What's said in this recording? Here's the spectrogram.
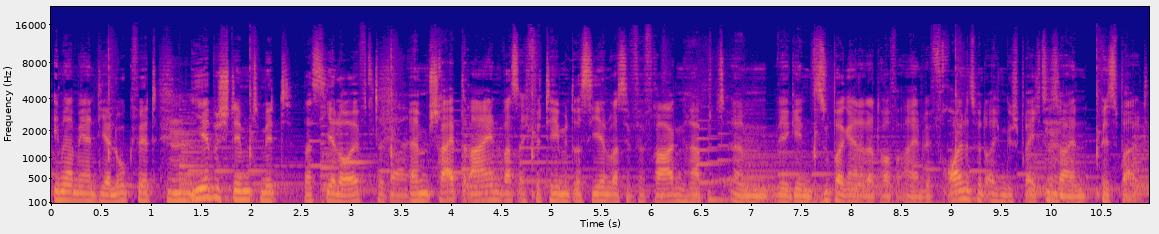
immer mehr ein Dialog wird. Ihr bestimmt mit, was hier läuft. Total. Ähm, schreibt rein, was euch für Themen interessieren, was ihr für Fragen habt. Ähm, wir gehen super gerne darauf ein. Wir freuen uns, mit euch im Gespräch zu sein. Bis bald.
